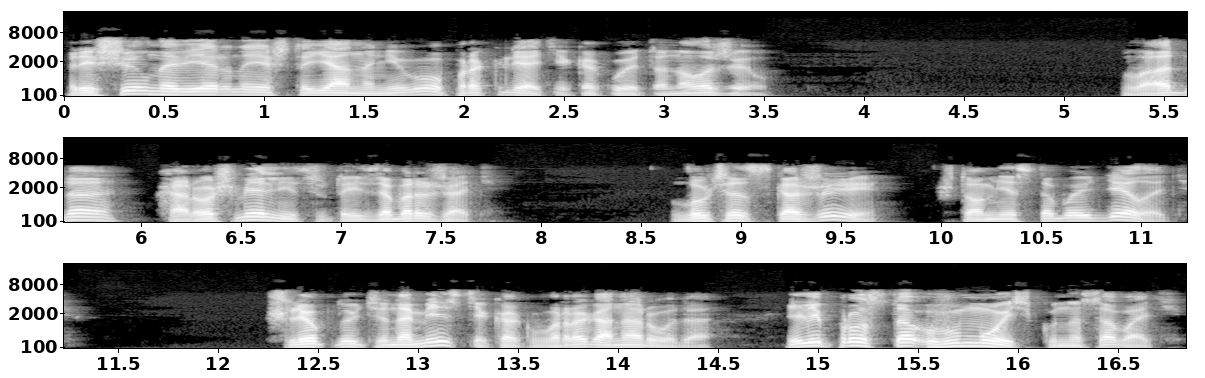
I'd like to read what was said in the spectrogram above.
Решил, наверное, что я на него проклятие какое-то наложил. Ладно, хорош мельницу-то изображать. Лучше скажи, что мне с тобой делать? Шлепнуть на месте, как врага народа, или просто в моську носовать?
